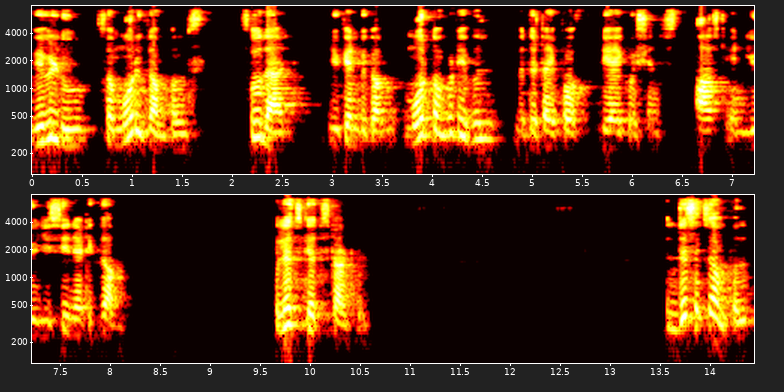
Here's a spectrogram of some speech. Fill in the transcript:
we will do some more examples so that you can become more comfortable with the type of DI questions asked in UGC NET exam. So let's get started. In this example,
